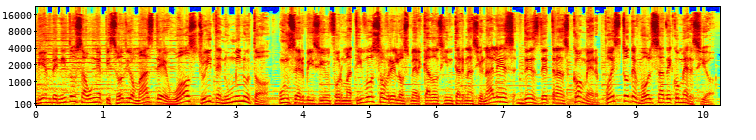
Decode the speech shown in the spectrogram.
Bienvenidos a un episodio más de Wall Street en un minuto, un servicio informativo sobre los mercados internacionales desde Transcomer, puesto de bolsa de comercio.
